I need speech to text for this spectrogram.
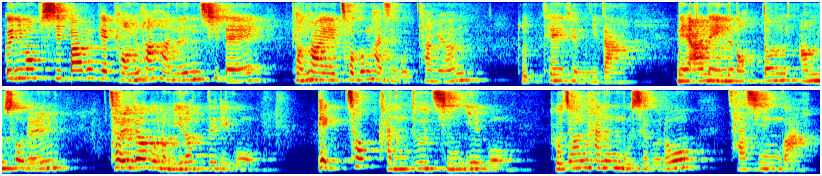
끊임없이 빠르게 변화하는 시대에 변화에 적응하지 못하면 도태됩니다. 내 안에 있는 어떤 암소를 절벽으로 밀어뜨리고 백척 간두 진일보 도전하는 모습으로 자신과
